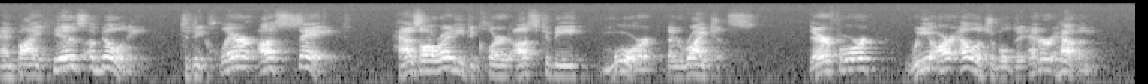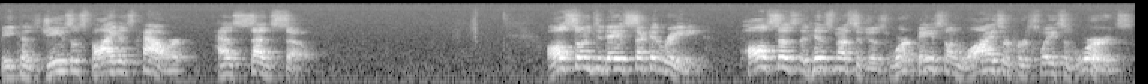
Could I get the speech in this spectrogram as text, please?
and by his ability to declare us saved, has already declared us to be more than righteous. Therefore, we are eligible to enter heaven because Jesus, by his power, has said so. Also, in today's second reading, Paul says that his messages weren't based on wise or persuasive words,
